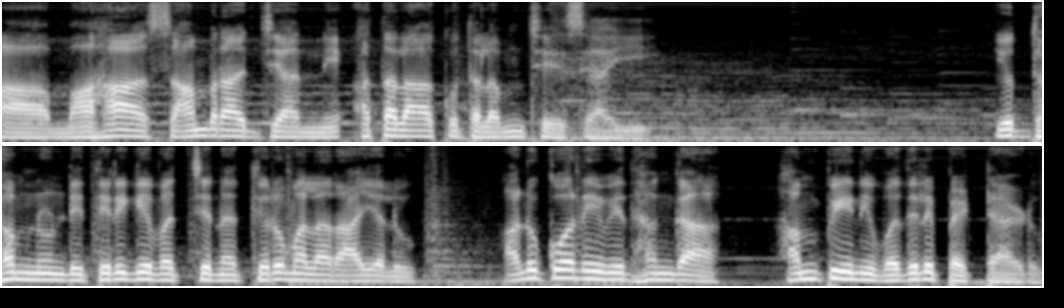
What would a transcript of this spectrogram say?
ఆ మహా సామ్రాజ్యాన్ని అతలాకుతలం చేశాయి. యుద్ధం నుండి తిరిగి వచ్చిన తిరుమల రాయలు అనుకోని విధంగా హంపీని వదిలిపెట్టాడు.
